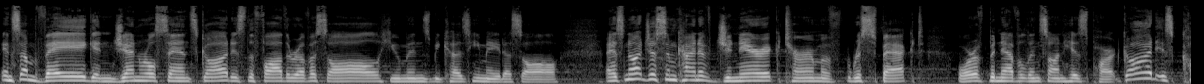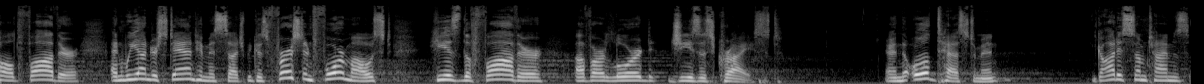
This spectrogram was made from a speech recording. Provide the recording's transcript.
in some vague and general sense, God is the Father of us all, humans, because He made us all. And it's not just some kind of generic term of respect or of benevolence on his part. God is called Father, and we understand him as such because, first and foremost, he is the Father of our Lord Jesus Christ. In the Old Testament, God is sometimes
